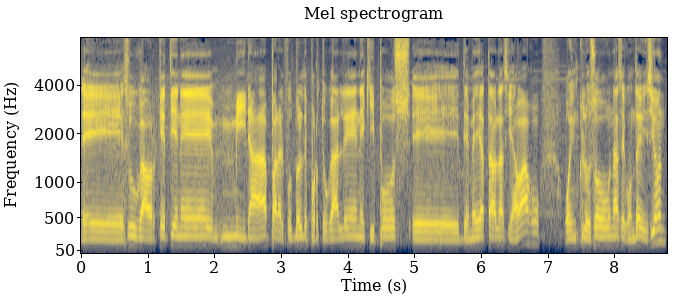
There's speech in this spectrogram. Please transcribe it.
Eh, es un jugador que tiene mirada para el fútbol de Portugal en equipos eh, de media tabla hacia abajo o incluso una segunda división.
